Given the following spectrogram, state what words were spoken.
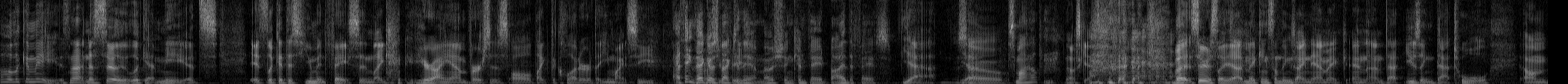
oh look at me. It's not necessarily look at me it's it's look at this human face and like here i am versus all like the clutter that you might see I think that goes your back to the emotion conveyed by the face. yeah yeah So smile no I was kidding but seriously yeah making something dynamic and, and that using that tool um,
